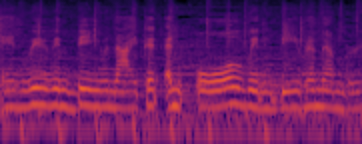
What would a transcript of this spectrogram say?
and we will be united and all will be remembered.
